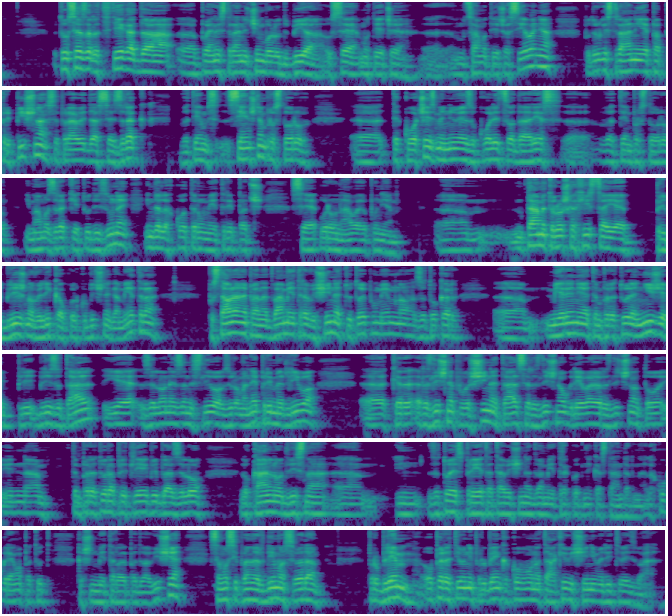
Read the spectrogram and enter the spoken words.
To vse zaradi tega, da uh, po eni strani čim bolj odbija vse moteče, uh, samoteča sevanja, po drugi strani je pa pripišna, se pravi, da se zrak v tem senčnem prostoru uh, tekoče izmenjuje z okolico, da res v tem prostoru imamo zrak, ki je tudi zunaj in da lahko termometri pač se uravnavajo po njem. Um, ta meteorološka hiša je približno velika okoli kubičnega metra, postavljena pa na 2 metra višine, tudi to je pomembno, zato ker uh, merjenje temperature nižje blizu tal je zelo nezanesljivo oziroma neprimerljivo, uh, ker različne površine tal se različno ogrevajo, različno to in uh, temperatura pri tleh bi bila zelo lokalno odvisna. Uh, In zato je sprejeta ta višina 2 metra kot neka standardna. Lahko gremo pa tudi kakšen meter ali pa dva više, samo si pa naredimo, seveda, problem, operativni problem, kako bomo na taki višini meritve izvajali.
